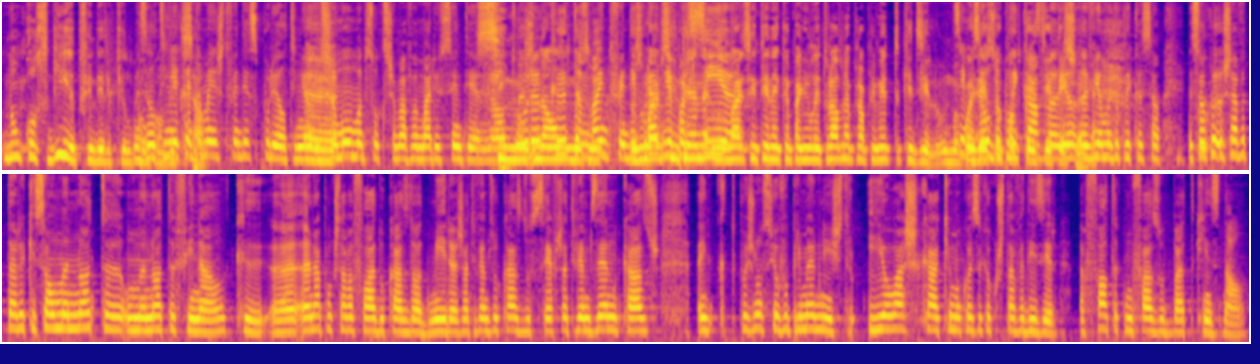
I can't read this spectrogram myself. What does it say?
não conseguia defender aquilo mas com ele tinha quem também as defendesse por ele. Tinha, uh, chamou uma pessoa que se chamava Mário Centeno sim, na altura, não, que também o, defendia por ele e aparecia... O Mário Centeno em campanha eleitoral não é propriamente, quer dizer, uma sim, coisa mas é ele duplicava, ele, havia uma duplicação. Eu só gostava de dar aqui só uma nota, uma nota final, que a Ana há pouco estava a falar do caso de Odmira, já tivemos o caso do CEF, já tivemos N casos em que depois não se houve o Primeiro-Ministro. E eu acho que há aqui uma coisa que eu gostava de dizer, a falta que me faz o debate quinzenal.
